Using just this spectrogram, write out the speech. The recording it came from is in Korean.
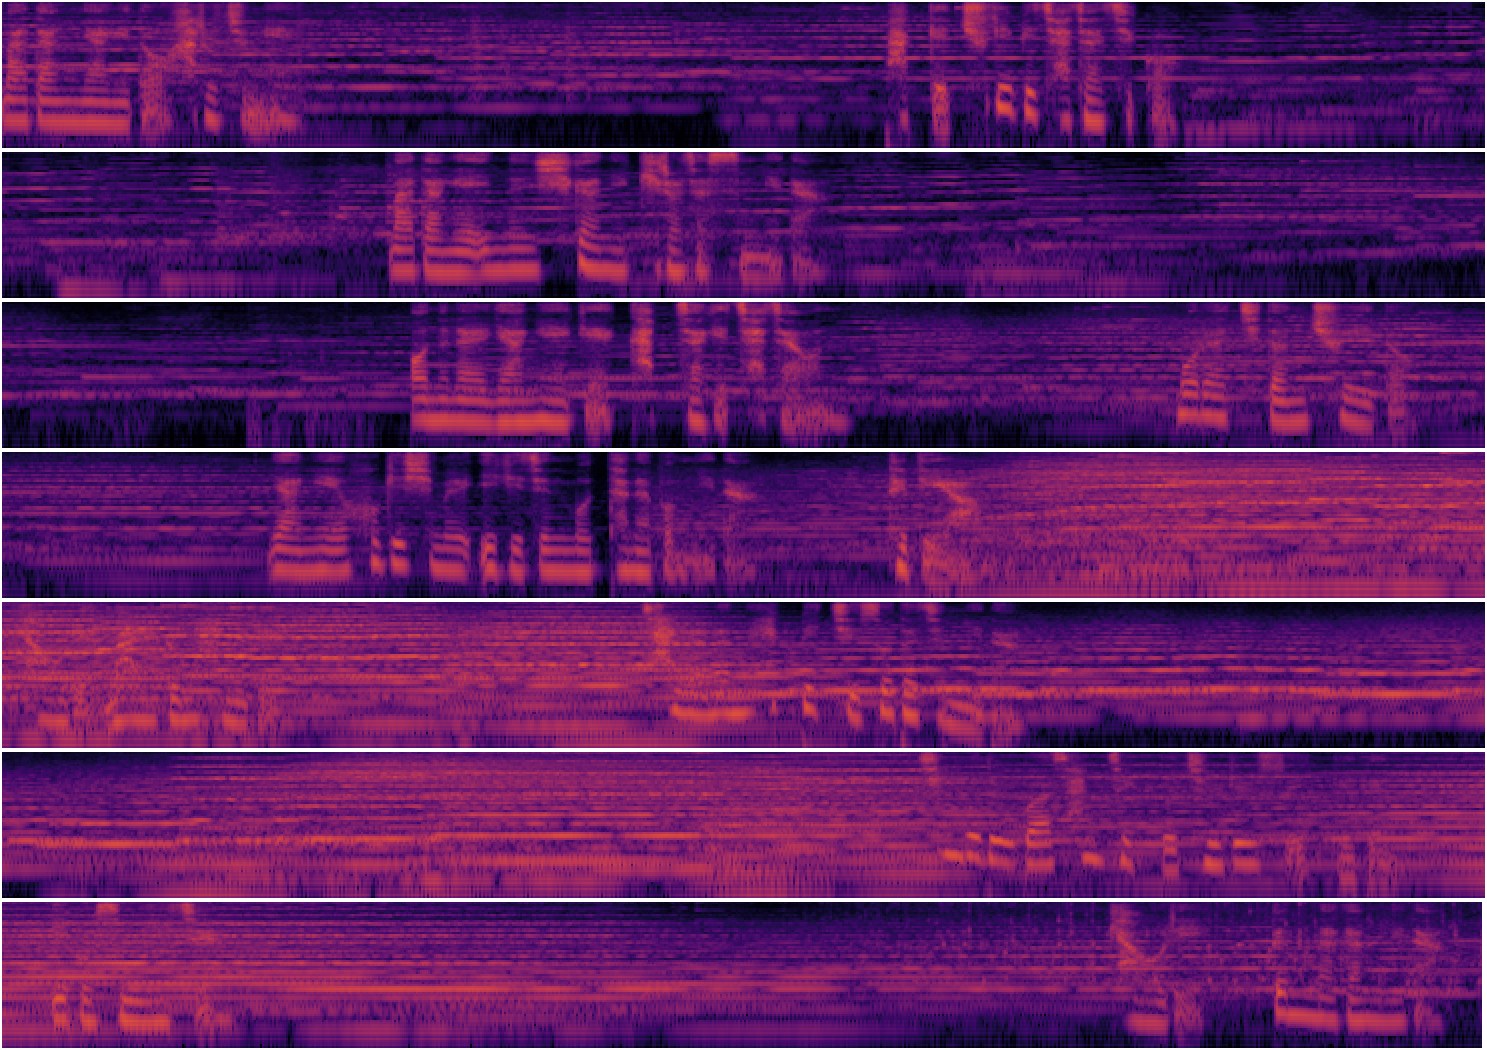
마당 양이도 하루 중에 밖에 출입이 잦아지고 마당에 있는 시간이 길어졌습니다. 어느 날 양이에게 갑자기 찾아온 몰아치던 추위도 양이의 호기심을 이기진 못하나 봅니다. 드디어 겨울의 맑은 하늘에 찬란한 햇빛이 쏟아집니다. 친구들과 산책도 즐길 수 있게 된 이곳은 이제 겨울이 끝나갑니다.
